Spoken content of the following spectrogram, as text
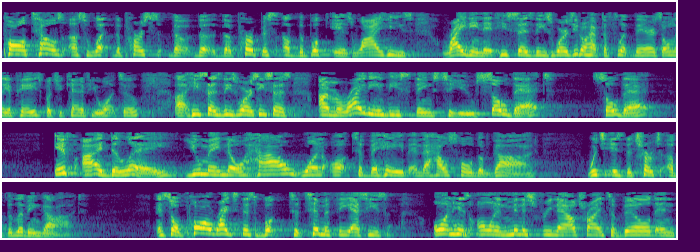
Paul tells us what the, pers- the, the, the, purpose of the book is, why he's writing it. He says these words. You don't have to flip there. It's only a page, but you can if you want to. Uh, he says these words. He says, I'm writing these things to you so that, so that if I delay, you may know how one ought to behave in the household of God, which is the church of the living God. And so Paul writes this book to Timothy as he's on his own in ministry now trying to build and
